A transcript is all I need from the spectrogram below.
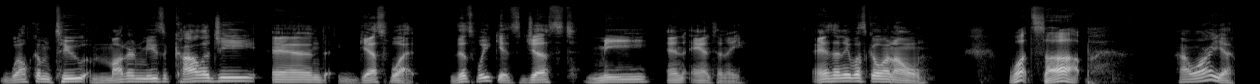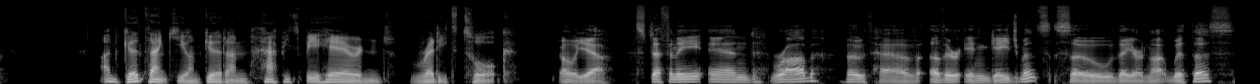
Welcome to Modern Musicology. And guess what? This week it's just me and Anthony. Anthony, what's going on? What's up? How are you? I'm good, thank you. I'm good. I'm happy to be here and ready to talk. Oh, yeah. Stephanie and Rob both have other engagements, so they are not with us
